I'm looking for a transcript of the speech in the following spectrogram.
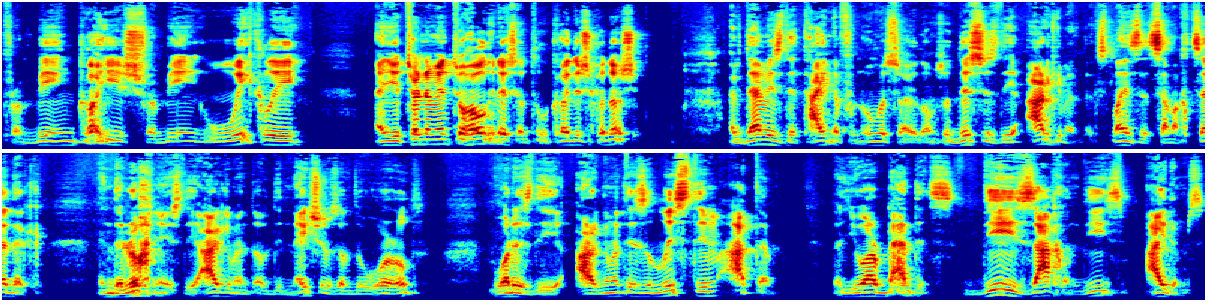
from being goyish, from being weakly, and you turn them into holiness until kodesh kadoshim. If them is the taina from Umas So this is the argument, explains that Tzemach Tzedek in the Ruchnis, the argument of the nations of the world, what is the argument? Is listim atem that you are bandits. These zachon, these items,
